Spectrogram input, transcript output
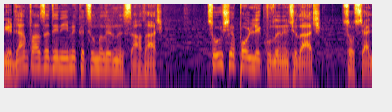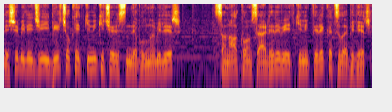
birden fazla deneyime katılmalarını sağlar. Soğuşapol ile kullanıcılar, sosyalleşebileceği birçok etkinlik içerisinde bulunabilir, sanal konserlere ve etkinliklere katılabilir,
